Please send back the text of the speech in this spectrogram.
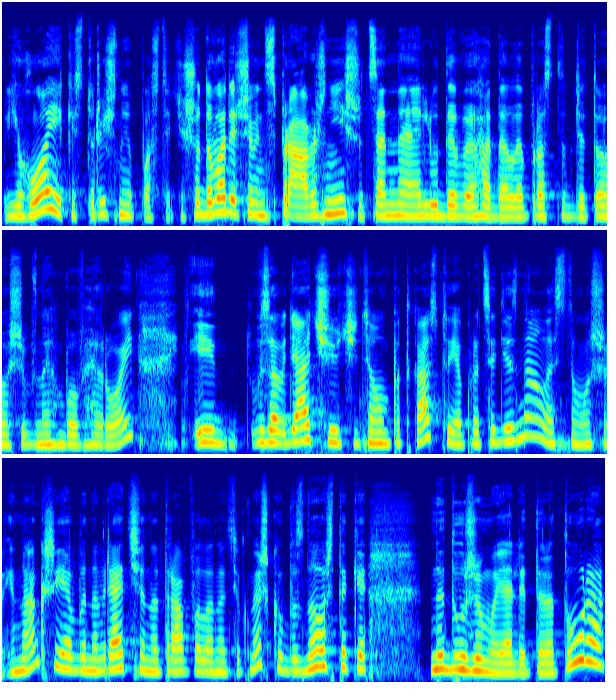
його як історичної постаті, що доводить, що він справжній, що це не люди вигадали просто для того, щоб в них був герой. І завдячуючи цьому подкасту, я про це дізналась, тому що інакше я би навряд чи натрапила на цю книжку, бо знову ж таки не дуже моя література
